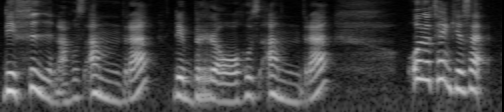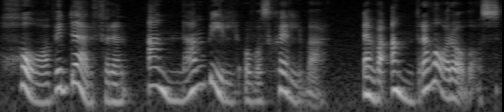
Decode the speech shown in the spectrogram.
det fina hos andra, det bra hos andra. Och då tänker jag så här, har vi därför en annan bild av oss själva än vad andra har av oss?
